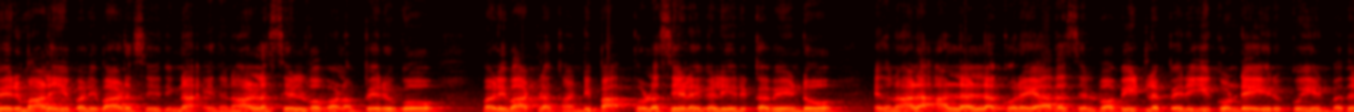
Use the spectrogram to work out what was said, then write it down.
பெருமாளையும் வழிபாடு செய்தீங்கன்னா இந்த நாளில் செல்வ வளம் பெருகும். வழிபாட்டில் கண்டிப்பாக துளசி இலைகள் இருக்க வேண்டும். இதனால் அல்லல்ல குறையாத செல்வம் வீட்டில் பெருகி கொண்டே இருக்கும் என்பது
